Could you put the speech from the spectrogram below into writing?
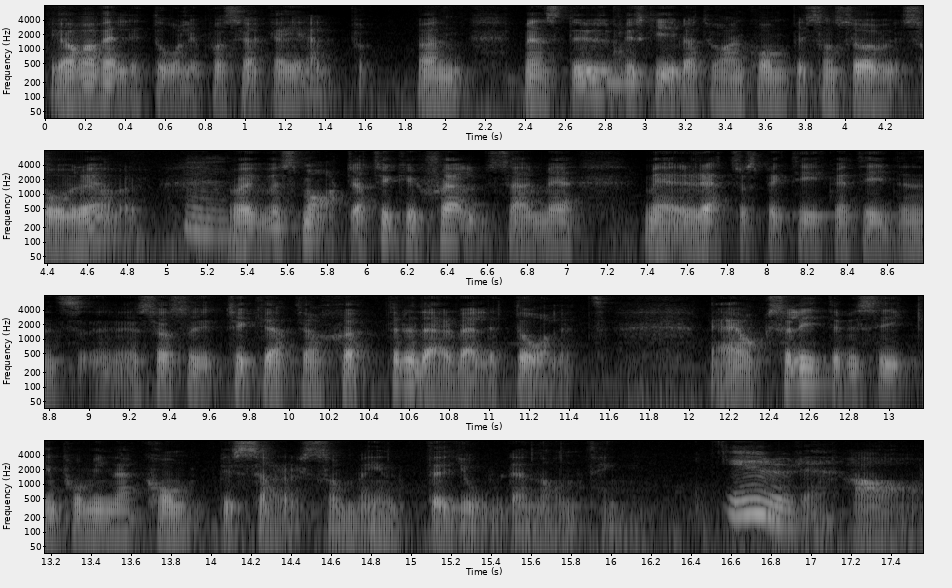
jag var väldigt dålig på att söka hjälp. Men, medan du beskriver att du har en kompis som sov, sover över. Det var smart. Jag tycker själv så här med, med retrospektivt med tiden så, så tycker jag att jag skötte det där väldigt dåligt. Men jag är också lite besviken på mina kompisar som inte gjorde någonting. Är du det? Ja.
